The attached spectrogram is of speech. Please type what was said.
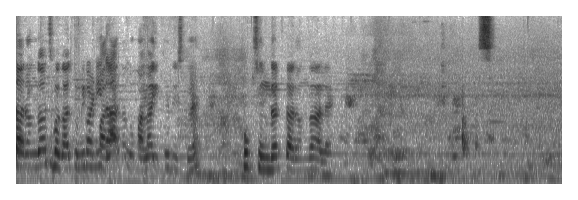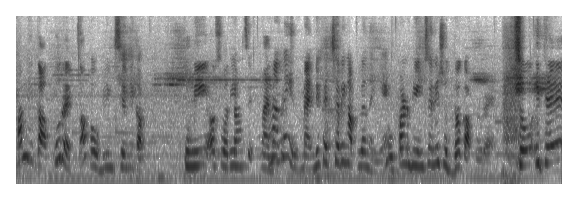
तरंगच बघाल तुम्ही. आता तूप तुम्हाला इथे दिसतोय. खूप सुंदर तरंग आलाय. हा हे कापूर आहेत का? हो भीमसेनी कापूर. तुम्ही अ, स्वतः भीमसे- हा, नाही मॅन्युफॅक्चरिंग आपलं नाहीये. पण भीमसेनी शुद्ध कापूर आहे. सो इथे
